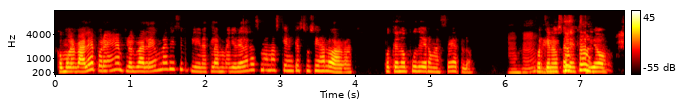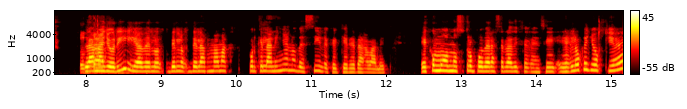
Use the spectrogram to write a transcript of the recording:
Como el ballet, por ejemplo, el ballet es una disciplina que la mayoría de las mamás quieren que sus hijas lo hagan porque no pudieron hacerlo, porque no se les dio. La mayoría de, lo- de, lo- de las mamás, porque la niña no decide que quiere ir a ballet. Es como nosotros poder hacer la diferencia. ¿Es lo que yo quiero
